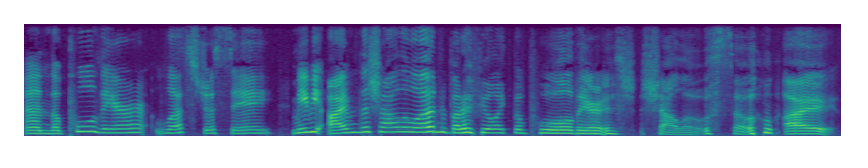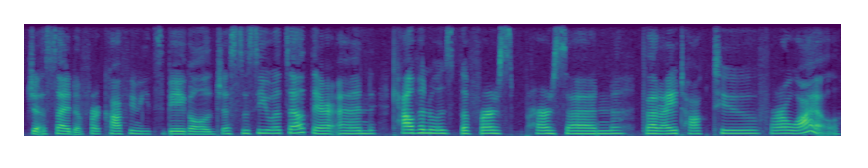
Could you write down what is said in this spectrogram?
And the pool there, let's just say, maybe I'm the shallow one, but I feel like the pool there is shallow. So I just signed up for Coffee Meets Bagel just to see what's out there. And Calvin was the first person that I talked to for a while.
